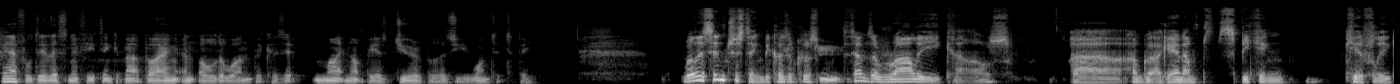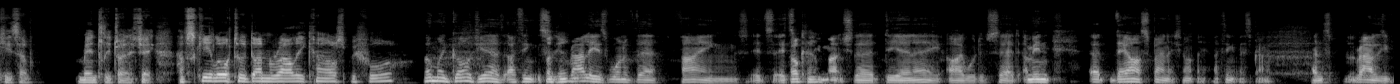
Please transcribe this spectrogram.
careful, dear listener, if you think about buying an older one because it might not be as durable as you want it to be. Well, it's interesting because, of course, in terms of rally cars, uh, I'm going again, I'm speaking carefully in case I'm mentally trying to check. Have Scaleauto done rally cars before? Oh my god, yeah! I think okay. rally is one of their things. It's it's okay. pretty much their DNA. I would have said. I mean, uh, they are Spanish, aren't they? I think they're Spanish. And rally,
